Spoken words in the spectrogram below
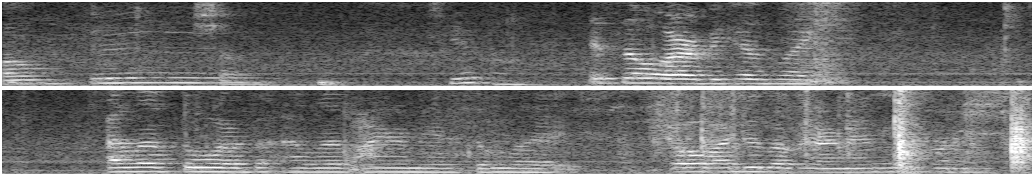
Oh, Mm, show. It's so hard because like I love Thor, but I love Iron Man so much. Oh, I do love Iron Man. He's funny.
